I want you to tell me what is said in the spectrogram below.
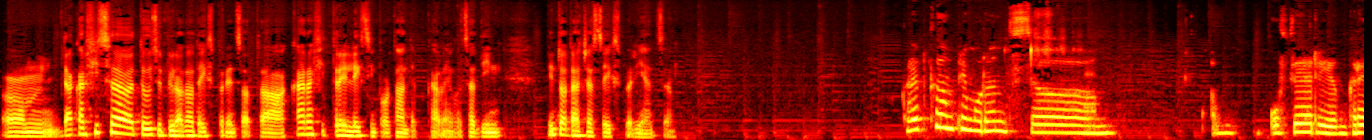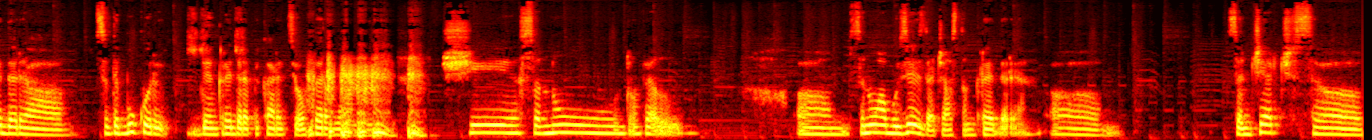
Um, dacă ar fi să te uiți un pic la toată experiența ta, care ar fi trei lecții importante pe care le-ai învățat din, din toată această experiență? Cred că, în primul rând, să oferi încrederea, să te bucuri de încrederea pe care ți-o oferă oamenii și să nu, într-un fel, um, să nu abuzezi de această încredere. Um, să încerci să,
